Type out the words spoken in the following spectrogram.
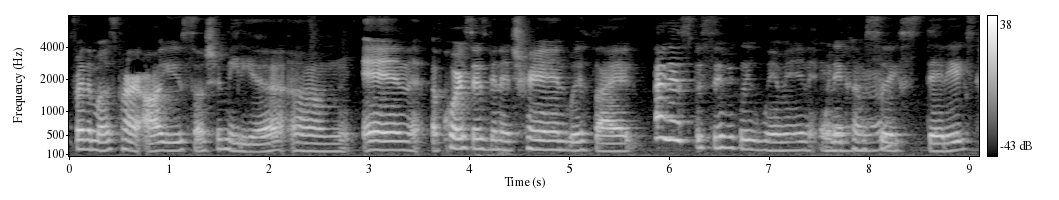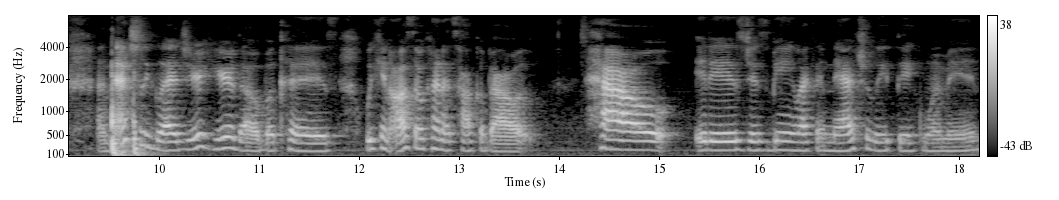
for the most part all use social media um and of course there's been a trend with like i guess specifically women when it comes to Mhm. aesthetics i'm actually glad you're here though because we can also kind of talk about how it is just being like a naturally thick woman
